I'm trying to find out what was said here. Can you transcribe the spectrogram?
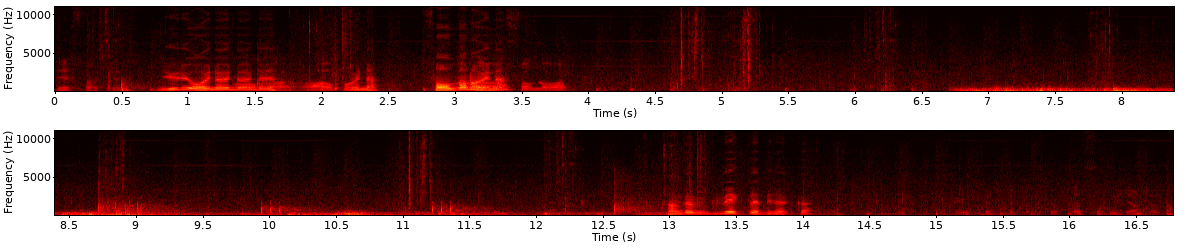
ses var ses. Yürü oyna oyna oyna. var, av. Oyna. Soldan Solda oyna. var, Solda var. Kanka bir, bir bekle bir dakika. Bekliyorum sıkıntı yok. Ben sıkmayacağım zaten.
